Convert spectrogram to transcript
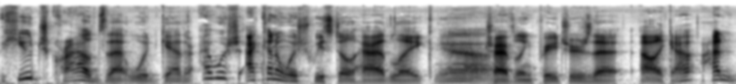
huge crowds that would gather. I wish, I kind of wish we still had like Yeah. traveling preachers that uh, like I, I'd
